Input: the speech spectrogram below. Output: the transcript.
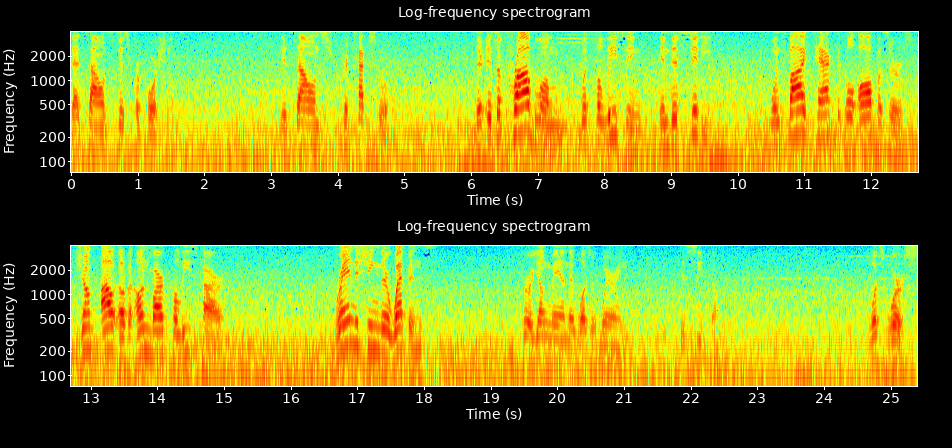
that sounds disproportionate. It sounds pretextual. There is a problem with policing in this city when five tactical officers jump out of an unmarked police car brandishing their weapons for a young man that wasn't wearing his seatbelt. What's worse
